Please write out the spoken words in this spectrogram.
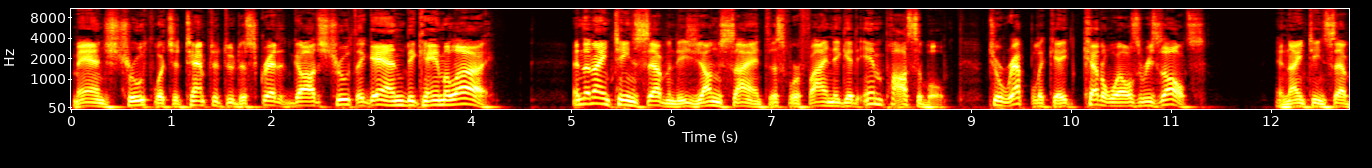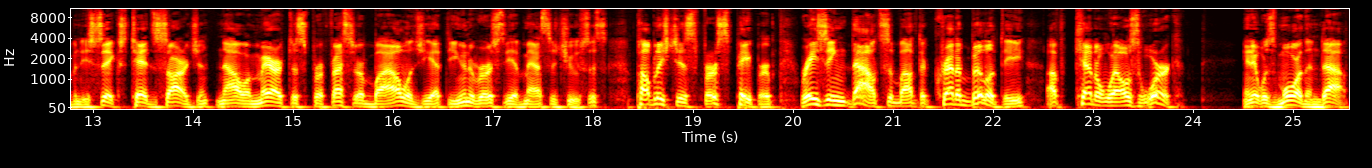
Man's truth, which attempted to discredit God's truth, again became a lie. In the 1970s, young scientists were finding it impossible to replicate Kettlewell's results. In 1976, Ted Sargent, now emeritus professor of biology at the University of Massachusetts, published his first paper raising doubts about the credibility of Kettlewell's work and it was more than doubt.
